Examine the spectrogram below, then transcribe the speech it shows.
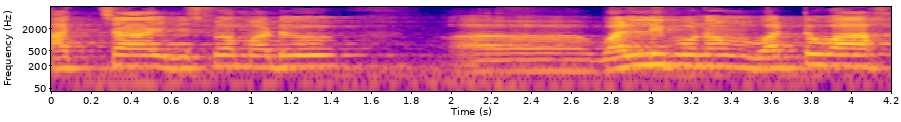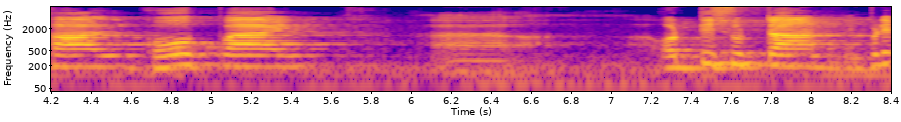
கச்சாய் விஸ்வமடு வள்ளிபுணம் வட்டுவாகால் கோப்பாய் ஒட்டி சுட்டான் இப்படி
